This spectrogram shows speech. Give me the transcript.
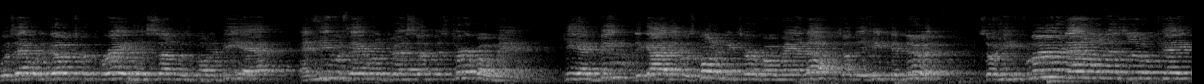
was able to go to a parade his son was going to be at, and he was able to dress up as Turbo Man. He had beat the guy that was going to be Turbo Man up so that he could do it. So he flew down on his little cape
